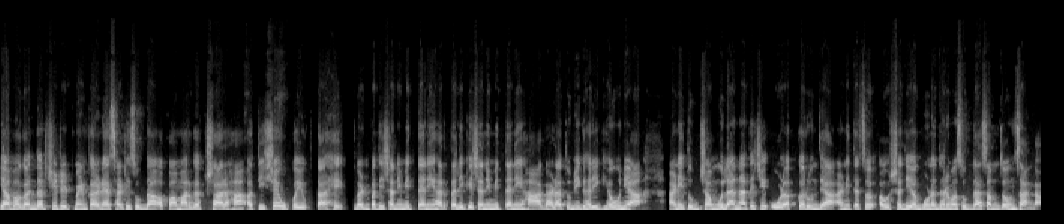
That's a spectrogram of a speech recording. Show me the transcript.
या भगंदरची ट्रीटमेंट करण्यासाठी सुद्धा अपामार्ग क्षार हा अतिशय उपयुक्त आहे. गणपतीच्या निमित्ताने हरतालिकेच्या निमित्ताने हा आघाडा तुम्ही घरी घेऊन या आणि तुमच्या मुलांना त्याची ओळख करून द्या आणि त्याचं औषधीय गुणधर्म सुद्धा समजावून सांगा.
